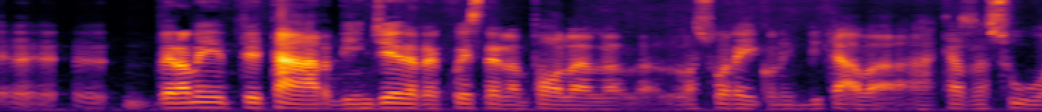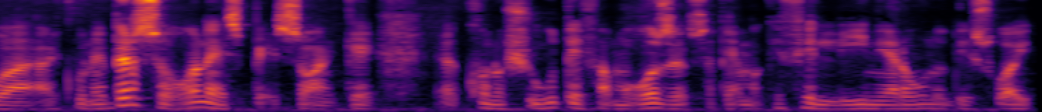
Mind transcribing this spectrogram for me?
eh, veramente tardi, in genere questa era un po' la, la, la, sua regola, invitava a casa sua alcune persone, spesso anche eh, conosciute, famose, sappiamo che Fellini era uno dei suoi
